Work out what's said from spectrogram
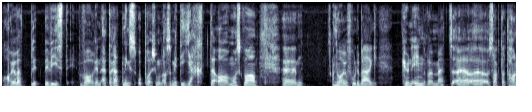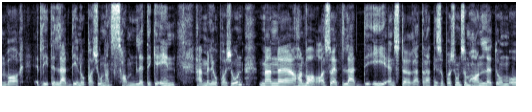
har jo vært blitt bevist var en etterretningsoperasjon, altså midt i hjertet av Moskva. Um, nå har jo Frode Berg kun innrømmet uh, og sagt at han var et lite ledd i en operasjon. Han samlet ikke inn hemmelig operasjon, men eh, han var altså et ledd i en større etterretningsoperasjon som handlet om å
